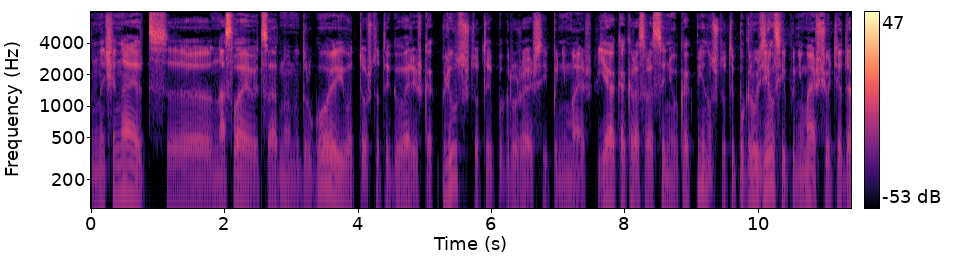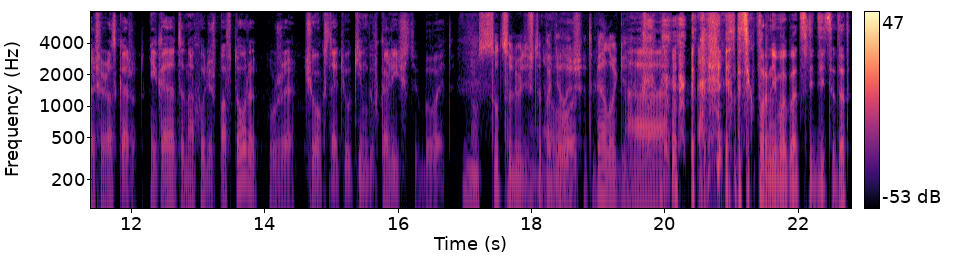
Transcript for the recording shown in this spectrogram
Начинает э, наслаиваться одно на другое, и вот то, что ты говоришь как плюс, что ты погружаешься и понимаешь, я как раз расцениваю как минус, что ты погрузился и понимаешь, что тебе дальше расскажут. И когда ты находишь повторы уже, чего, кстати, у Кинга в количестве бывает, ну, ссутся люди, что поделаешь. Вот. Это биология. А... Я до сих пор не могу отследить этот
